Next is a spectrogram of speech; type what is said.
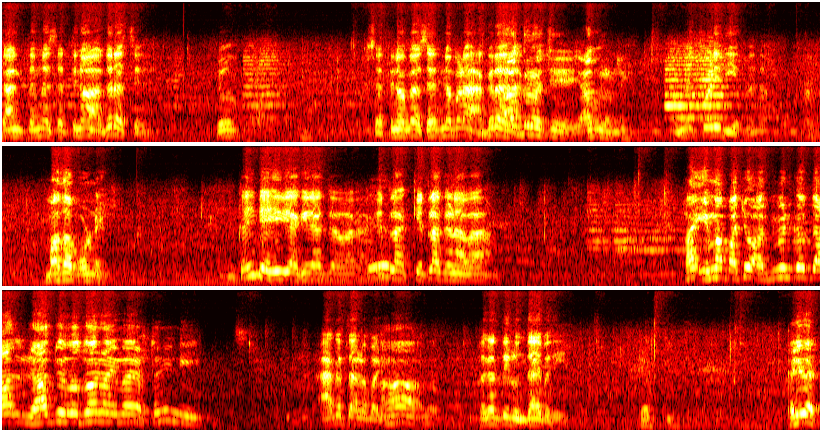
કારણ કે તમને સત્યનો આગ્રહ છે? સત્યનો કે અસત્યનો પણ આગ્રહ? આગ્રહ છે આગ્રહ નહીં. અમને છોડી દઈએ માથા ફોડ નહીં. કઈ બેહી રહી આખી કેટલા કેટલા જણા આવા? હા એમાં પાછો આર્ગ્યુમેન્ટ કર રાગ જો વધવાના એમાં અર્થ નહીં. આગળ ચાલો બાળી. હા. પ્રગતિ રૂંધાય બધી. ખરી વાત?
